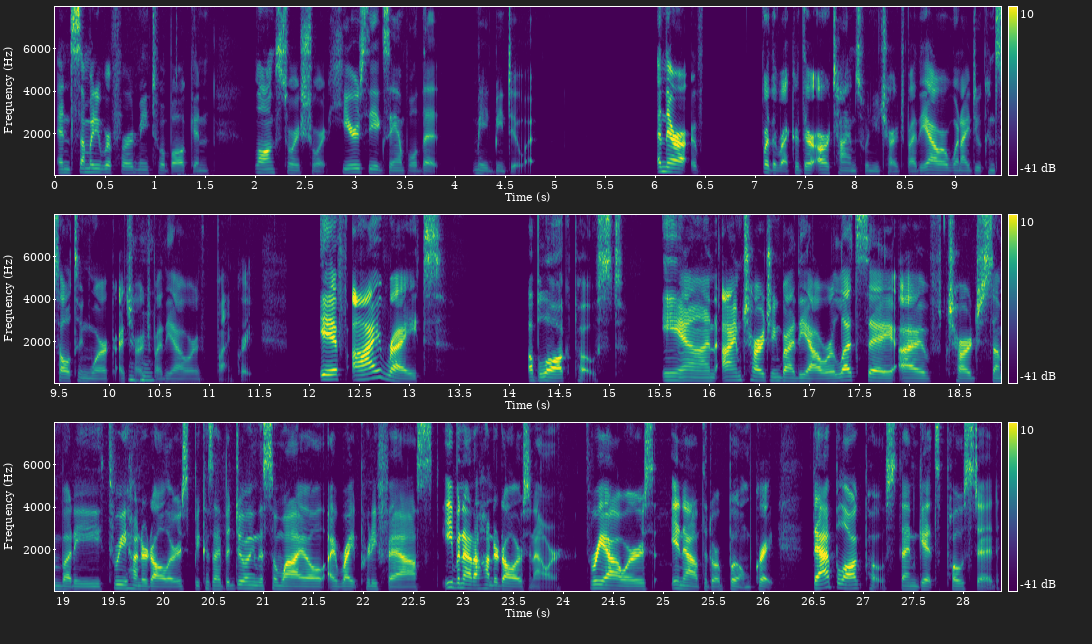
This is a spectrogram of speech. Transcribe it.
and somebody referred me to a book and long story short here's the example that made me do it. And there are for the record there are times when you charge by the hour. When i do consulting work i charge mm-hmm. by the hour. Fine great. If i write a blog post and i'm charging by the hour let's say i've charged somebody $300 because i've been doing this a while i write pretty fast even at $100 an hour three hours in out the door boom great. That blog post then gets posted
